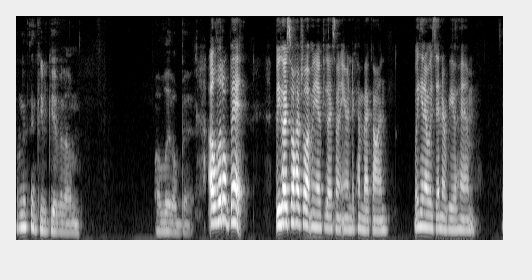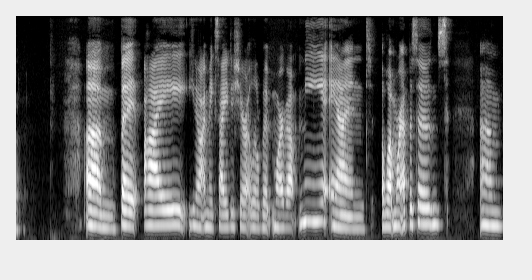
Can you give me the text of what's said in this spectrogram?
And I think you've given them a little bit. A little bit. But you guys will have to let me know if you guys want Aaron to come back on. We can always interview him. Um, but I, you know, I'm excited to share a little bit more about me and a lot more episodes. um,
